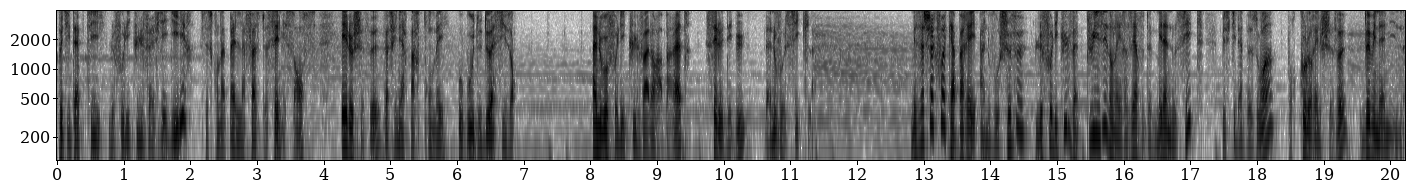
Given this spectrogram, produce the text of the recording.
petit à petit le follicule va vieillir, c'est ce qu'on appelle la phase de sénescence, et le cheveu va finir par tomber au bout de 2 à 6 ans. Un nouveau follicule va alors apparaître, c'est le début d'un nouveau cycle. Mais à chaque fois qu'apparaît un nouveau cheveu, le follicule va puiser dans les réserves de mélanocytes, puisqu'il a besoin, pour colorer le cheveu, de mélanine.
